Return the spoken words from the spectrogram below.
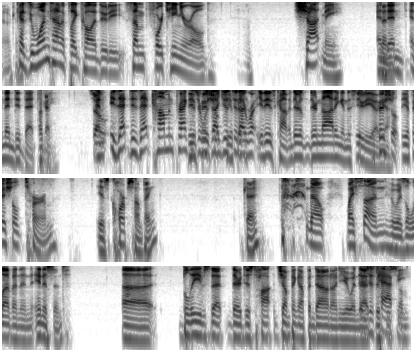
okay. Because the one time I played Call of Duty, some 14 year old shot me, and Then- then, and then did that to Okay. me. So and is that does that common practice, or was I just did I? official- run- It is common. They're they're nodding in the studio. The yeah. official, the official term is corpse humping. Okay. now, my son, who is 11 and innocent, uh, believes that they're just hot, jumping up and down on you, and They're that just this happy. is some,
